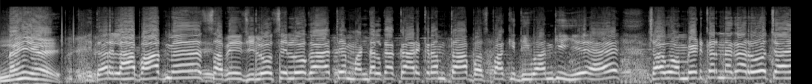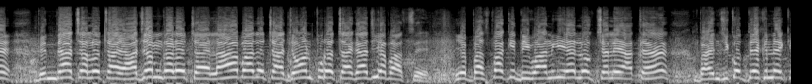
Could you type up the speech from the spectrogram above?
नहीं है। इधर इलाहाबाद में सभी जिलों से लोग आए थे, मंडल का कार्यक्रम था, बसपा की दीवानगी ये है, चाहे वो अंबेडकर नगर हो, चाहे विंध्याचल हो, चाहे आजमगढ़ हो, चाहे इलाहाबाद हो, चाहे जौनपुर हो, चाहे गाजियाबाद से। ये बसपा की दीवानगी है, लोग चले आते हैं बहन जी को देखने के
